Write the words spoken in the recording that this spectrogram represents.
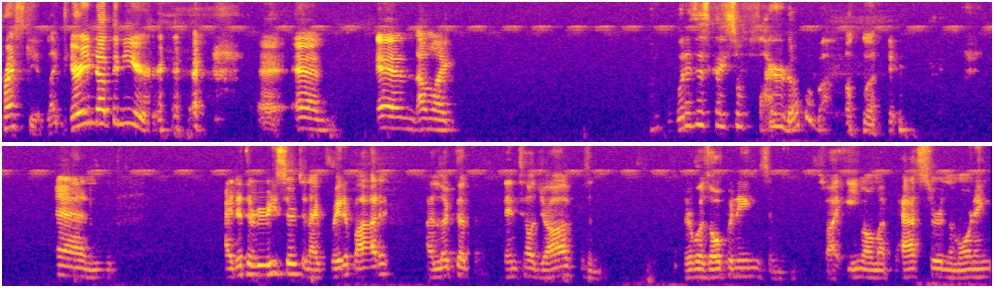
Prescott. Like there ain't nothing here. and and I'm like, what is this guy so fired up about? and I did the research and I prayed about it. I looked up Intel jobs and there was openings and so I emailed my pastor in the morning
